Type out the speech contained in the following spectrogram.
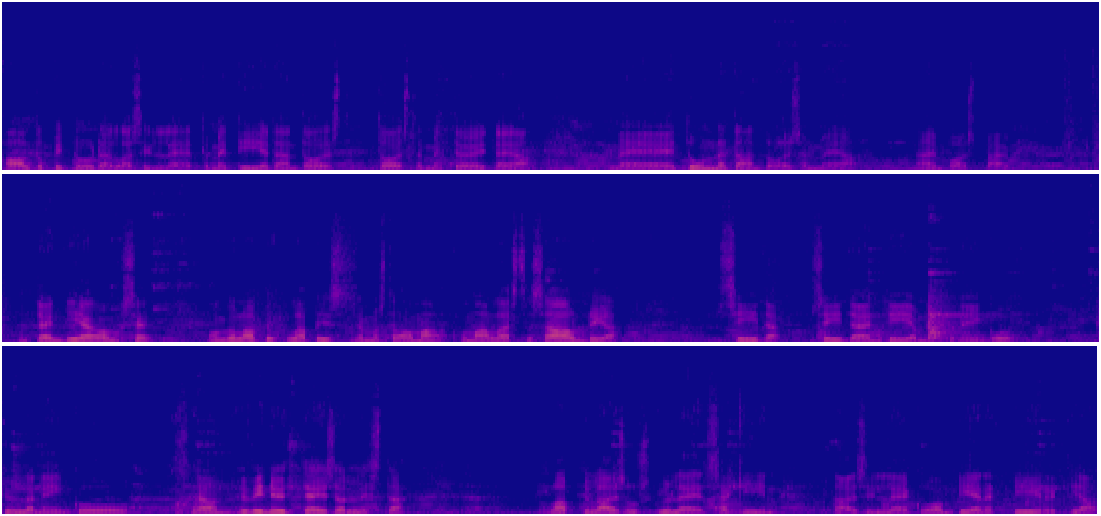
aaltopituudella silleen, että me tiedetään toist, toistemme töitä ja me tunnetaan toisemme ja näin poispäin. Mutta en tiedä, onko, se, onko Lapissa semmoista oma, omanlaista soundia, siitä, siitä en tiedä, mutta niin kuin, kyllä niin kuin, se on hyvin yhteisöllistä lappilaisuus yleensäkin. Tai silleen, kun on pienet piirit ja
